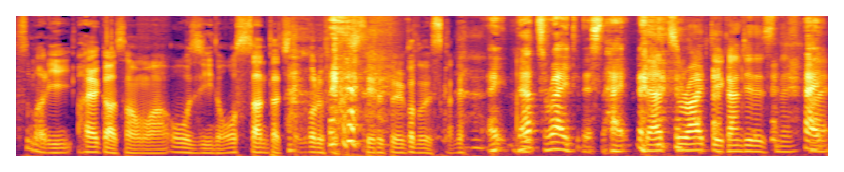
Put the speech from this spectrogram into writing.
つまり、早川さんはオージーのおっさんたちとゴルフをしているということですかね。はい。That's right です。はい。That's right っていう感じですね。はい。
